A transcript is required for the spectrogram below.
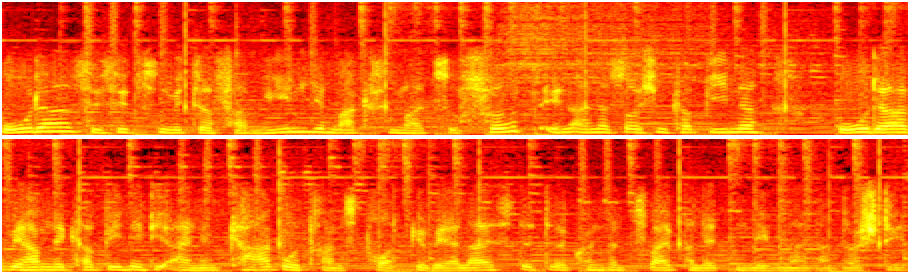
oder Sie sitzen mit der Familie maximal zu viert in einer solchen Kabine, oder wir haben eine Kabine, die einen Cargotransport gewährleistet. Da können dann zwei Paletten nebeneinander stehen.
